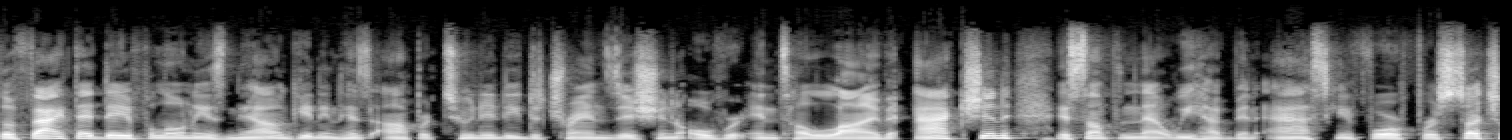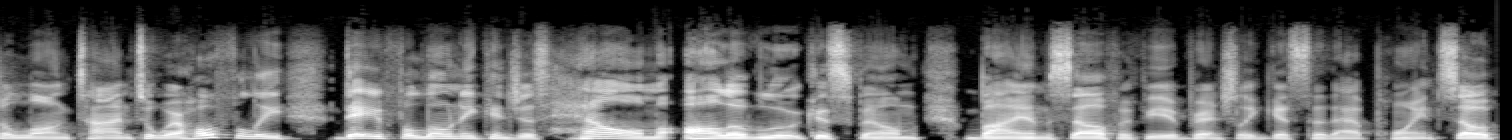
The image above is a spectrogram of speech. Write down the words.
the fact that Dave Filoni is now getting his opportunity to transition over into live action is something that we have been asking for for such a long time to where hopefully Dave Filoni can just helm all of Lucasfilm by himself if he eventually gets to that point. So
